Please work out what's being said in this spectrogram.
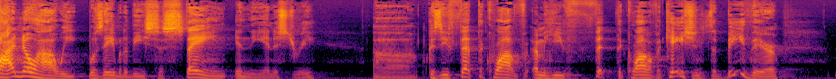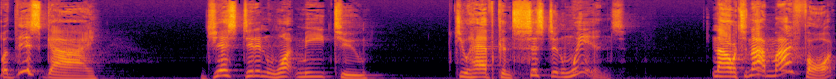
well, I know how he was able to be sustained in the industry because uh, he fit the qual. I mean, he fit the qualifications to be there. But this guy just didn't want me to to have consistent wins. Now, it's not my fault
